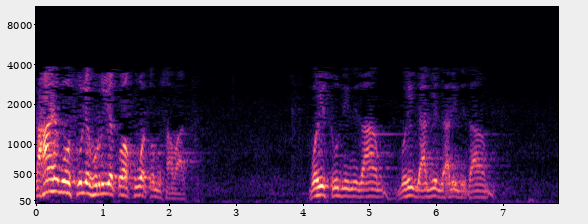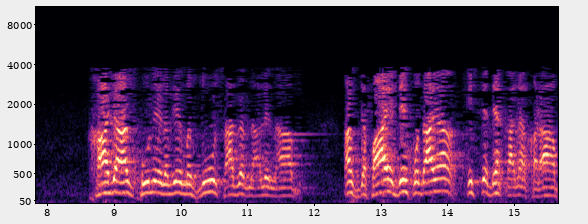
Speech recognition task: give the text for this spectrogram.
کہاں ہے وہ اصول حریت و اخوت و مساوات؟ وہی سودی نظام، وہی جاگیرداری نظام۔ خواجہ از خونے رگے مزدور سازر لال ناب۔ از دفائے دہ خدایا کس سے دہ کانا خراب،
